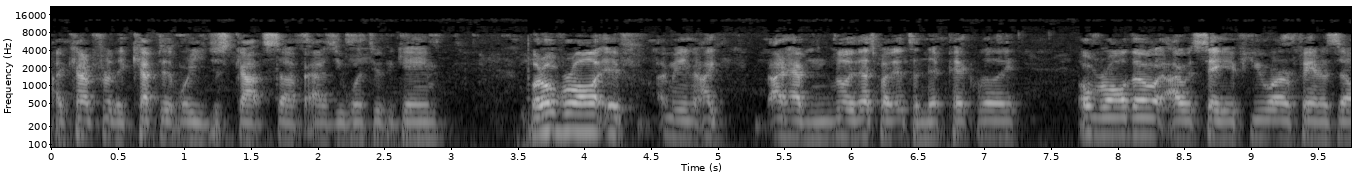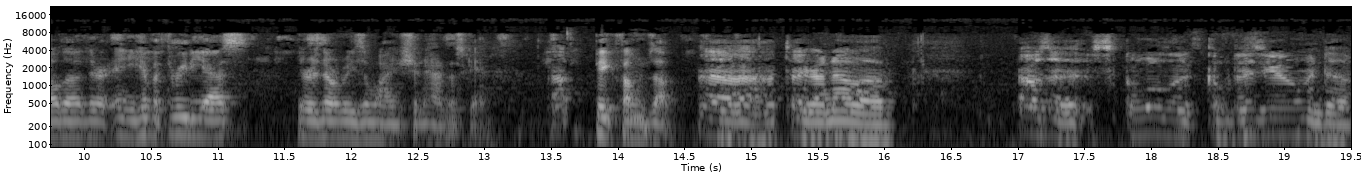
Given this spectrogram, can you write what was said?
I kind of really kept it where you just got stuff as you went through the game. But overall, if I mean I I haven't really that's why it's a nitpick really. Overall though, I would say if you are a fan of Zelda there and you have a 3DS, there is no reason why you shouldn't have this game. Big thumbs up. Uh, I'll tell you right now, uh, I was at school a couple days ago and uh,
